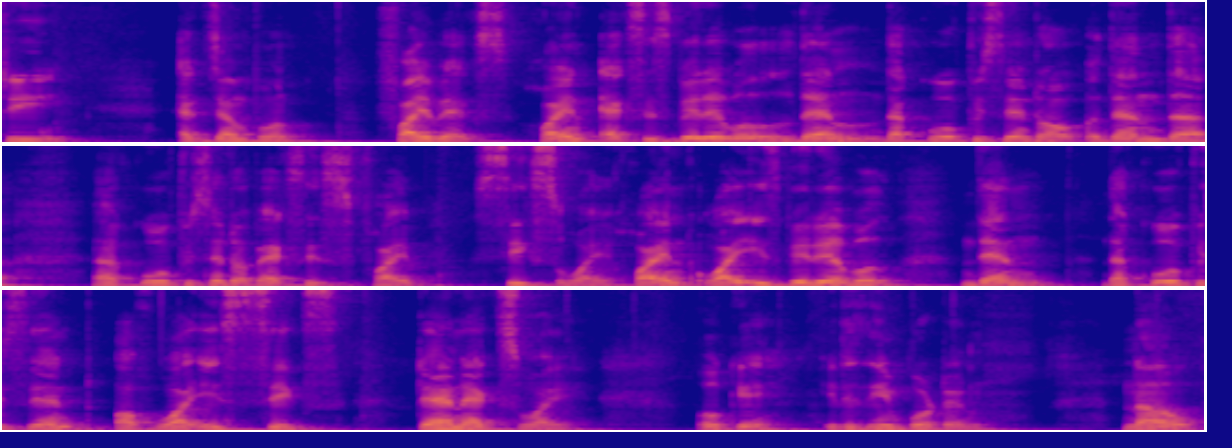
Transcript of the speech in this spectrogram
three example 5x when x is variable then the coefficient of then the uh, coefficient of x is 5 6y when y is variable then the coefficient of y is 6 10xy okay it is important now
